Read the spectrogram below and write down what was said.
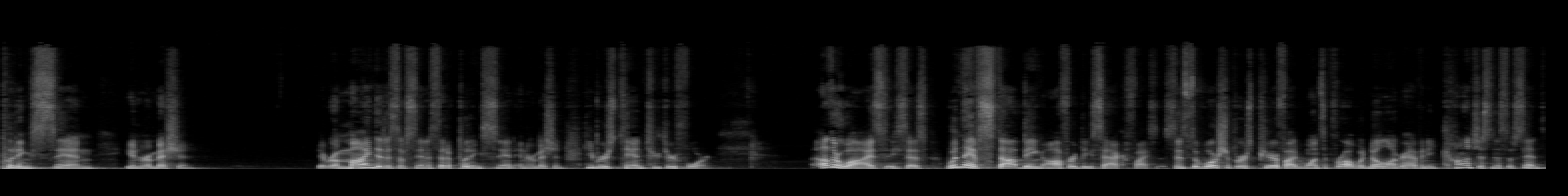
putting sin in remission. It reminded us of sin instead of putting sin in remission. Hebrews 10, 2 through 4. Otherwise, he says, wouldn't they have stopped being offered these sacrifices? Since the worshippers purified once and for all would no longer have any consciousness of sins.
